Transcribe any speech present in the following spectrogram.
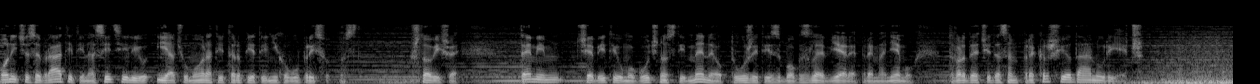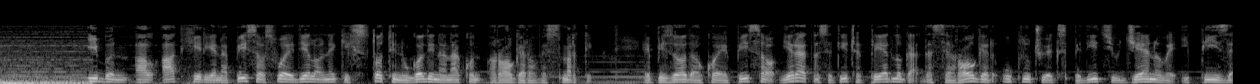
oni će se vratiti na Siciliju i ja ću morati trpjeti njihovu prisutnost. Što više, Temim će biti u mogućnosti mene optužiti zbog zle vjere prema njemu, tvrdeći da sam prekršio danu riječ. Ibn al-Adhir je napisao svoje dijelo nekih stotinu godina nakon Rogerove smrti. Epizoda o kojoj je pisao vjerojatno se tiče prijedloga da se Roger uključi u ekspediciju Dženove i Pize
